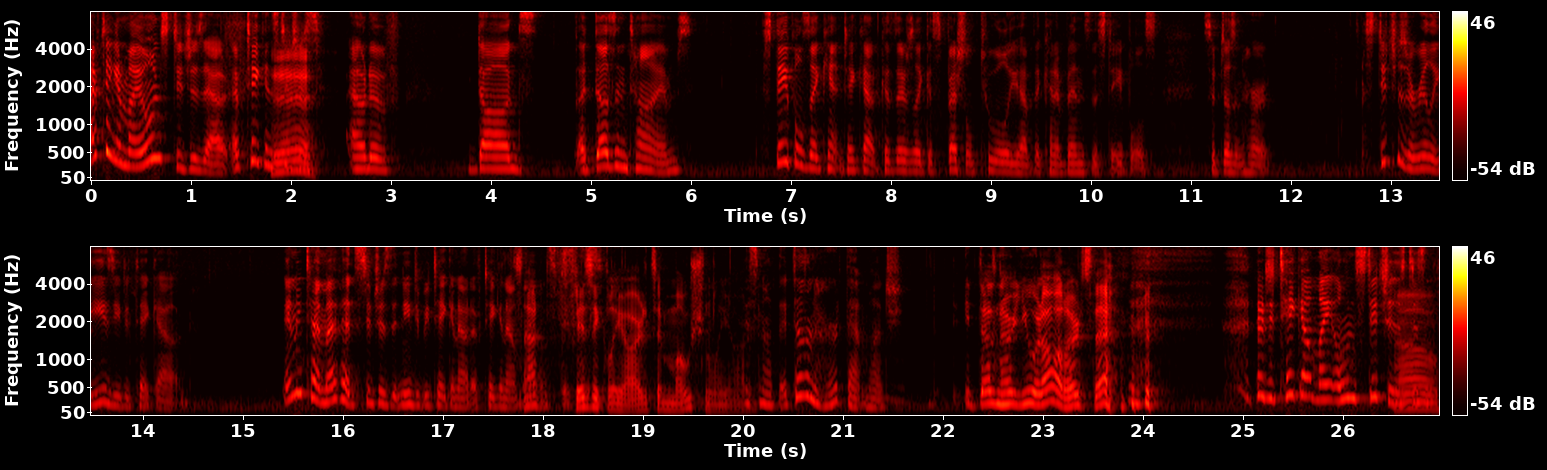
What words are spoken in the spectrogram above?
I've taken my own stitches out. I've taken Yeah. stitches out of dogs a dozen times. Staples I can't take out because there's like a special tool you have that kind of bends the staples so it doesn't hurt. Stitches are really easy to take out. Anytime I've had stitches that need to be taken out, I've taken out It's my not own stitches. It's physically hard, it's emotionally hard. It's not. It doesn't hurt that much. it doesn't hurt you at all, it hurts them. No, to take out my own stitches does oh,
